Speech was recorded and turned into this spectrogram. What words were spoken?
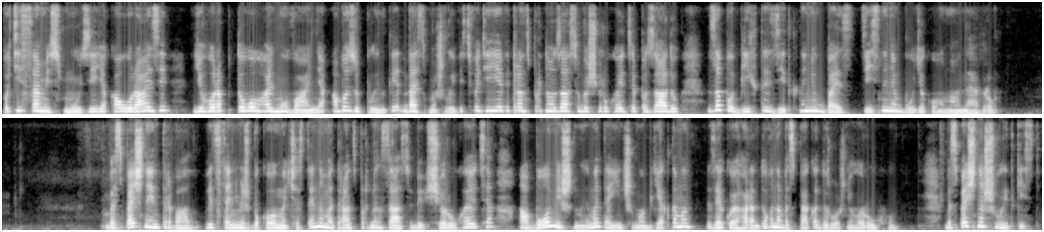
по тій самій смузі, яка у разі його раптового гальмування або зупинки дасть можливість водієві транспортного засобу, що рухається позаду, запобігти зіткненню без здійснення будь-якого маневру. Безпечний інтервал відстань між боковими частинами транспортних засобів, що рухаються, або між ними та іншими об'єктами, за якою гарантована безпека дорожнього руху. Безпечна швидкість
